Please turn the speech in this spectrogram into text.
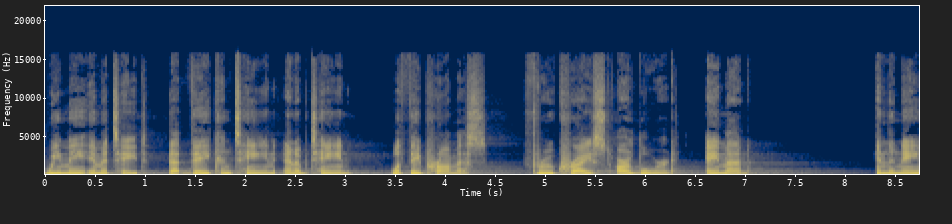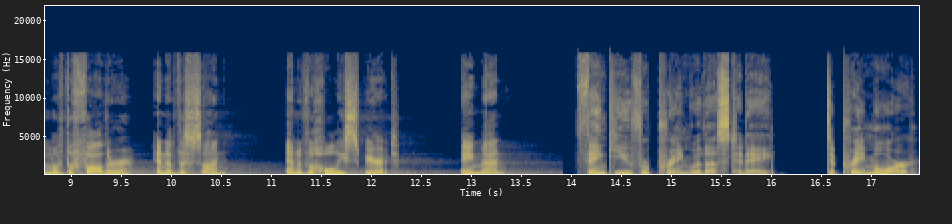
we may imitate that they contain and obtain what they promise. Through Christ our Lord. Amen. In the name of the Father, and of the Son, and of the Holy Spirit. Amen. Thank you for praying with us today. To pray more,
